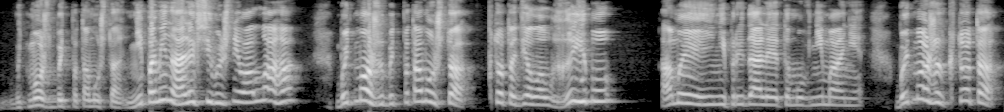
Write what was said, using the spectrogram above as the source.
Быть может быть, потому что не поминали Всевышнего Аллаха. Быть может быть, потому что кто-то делал гыбу, а мы и не придали этому внимания. Быть может, кто-то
